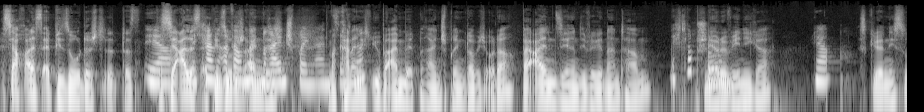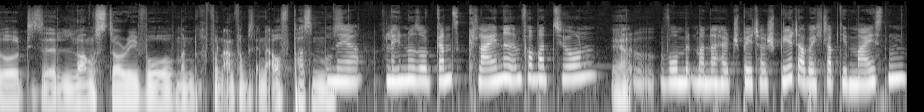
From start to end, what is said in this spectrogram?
ist ja auch alles episodisch. Das, das ist ja alles ich kann episodisch einfach mitten eigentlich. reinspringen. Man kann ne? eigentlich überall mitten reinspringen, glaube ich, oder? Bei allen Serien, die wir genannt haben. Ich glaube schon. Mehr oder weniger. Ja. Es gibt ja nicht so diese Long Story, wo man von Anfang bis Ende aufpassen muss. Ja, vielleicht nur so ganz kleine Informationen, Ja. womit man dann halt später spielt. Aber ich glaube, die meisten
